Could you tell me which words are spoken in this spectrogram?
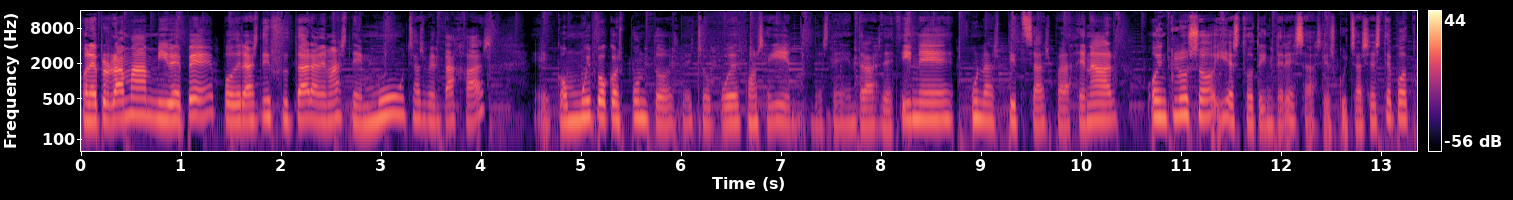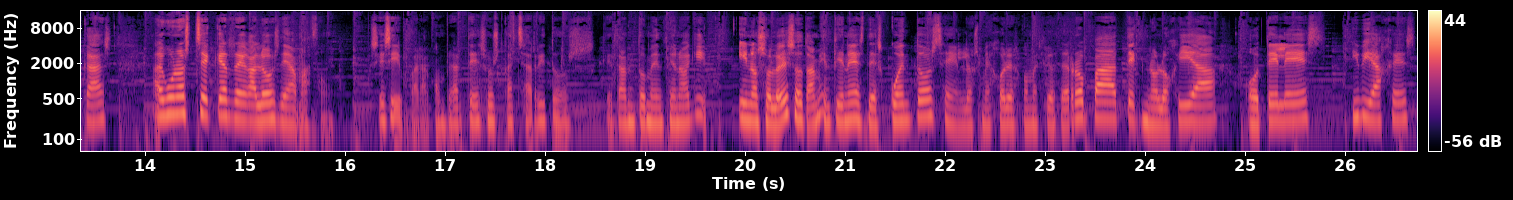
Con el programa Mi BP podrás disfrutar además de muchas ventajas eh, con muy pocos puntos. De hecho, puedes conseguir desde entradas de cine, unas pizzas para cenar o incluso, y esto te interesa si escuchas este podcast, algunos cheques regalos de Amazon. Sí, sí, para comprarte esos cacharritos que tanto menciono aquí. Y no solo eso, también tienes descuentos en los mejores comercios de ropa, tecnología, hoteles y viajes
